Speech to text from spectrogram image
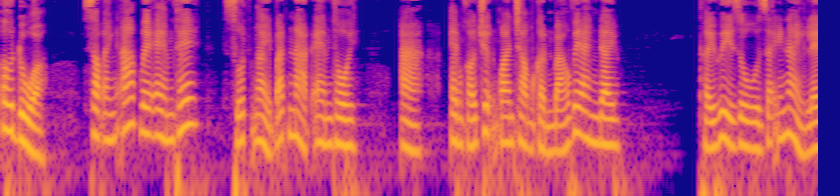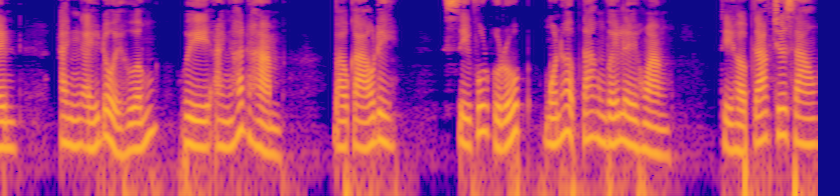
Ơ đùa, Sao anh ác với em thế? Suốt ngày bắt nạt em thôi. À em có chuyện quan trọng cần báo với anh đây. Thấy Huy Du dãy nảy lên, Anh ấy đổi hướng, Huy anh hất hàm. Báo cáo đi. Seafood Group muốn hợp tác với Lê Hoàng. Thì hợp tác chứ sao?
